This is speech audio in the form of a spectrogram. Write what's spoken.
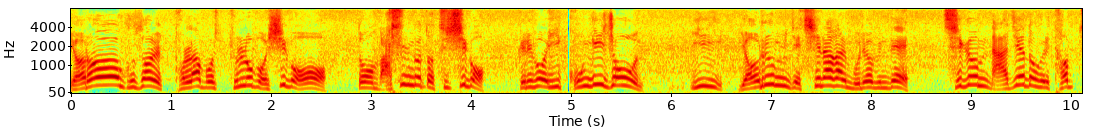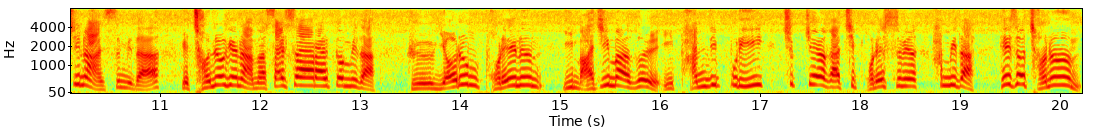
여러 구설 돌아보, 둘러보시고 또 맛있는 것도 드시고 그리고 이 공기 좋은 이 여름 이제 지나갈 무렵인데 지금 낮에도 그리 덥지는 않습니다. 저녁에는 아마 쌀쌀할 겁니다. 그 여름 보내는 이 마지막을 이 반딧불이 축제와 같이 보냈으면 합니다. 해서 저는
